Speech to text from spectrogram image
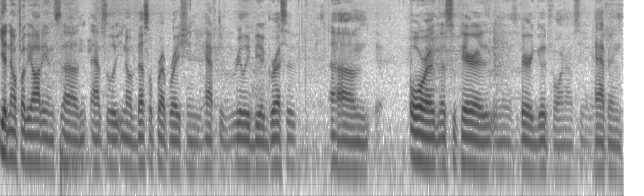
Yeah, no, for the audience, um, absolutely. You know, vessel preparation, you have to really be aggressive. Um, or the Supera, I mean, it's very good for, and I've seen it happen.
